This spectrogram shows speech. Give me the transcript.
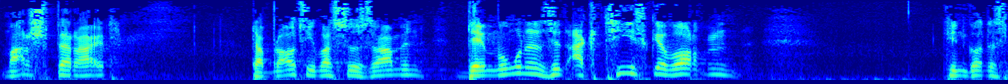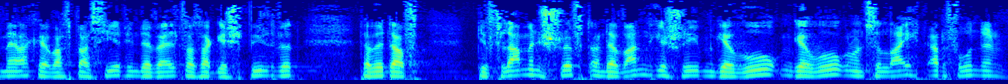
marschbereit. Da braut sich was zusammen. Dämonen sind aktiv geworden. Kind Gottes merke, was passiert in der Welt, was da gespielt wird. Da wird auf die Flammenschrift an der Wand geschrieben, gewogen, gewogen und so leicht erfunden.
